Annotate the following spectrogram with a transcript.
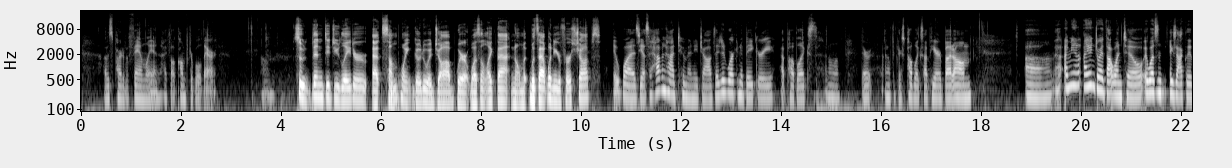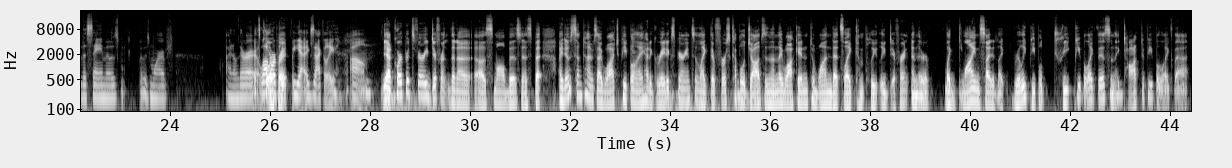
I was part of a family and I felt comfortable there. So then, did you later, at some point, go to a job where it wasn't like that? And almo- was that one of your first jobs? It was, yes. I haven't had too many jobs. I did work in a bakery at Publix. I don't know if there. I don't think there's Publix up here, but um, uh, I mean, I enjoyed that one too. It wasn't exactly the same. It was, it was more of, I don't know. There are It's a lot more corporate. people. Yeah, exactly. Um, Yeah, corporate's very different than a, a small business. But I know sometimes I watch people and they had a great experience in like their first couple of jobs, and then they walk into one that's like completely different, and Mhm. they're like blindsided. Like, really, people treat people like this, and they talk to people like that.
